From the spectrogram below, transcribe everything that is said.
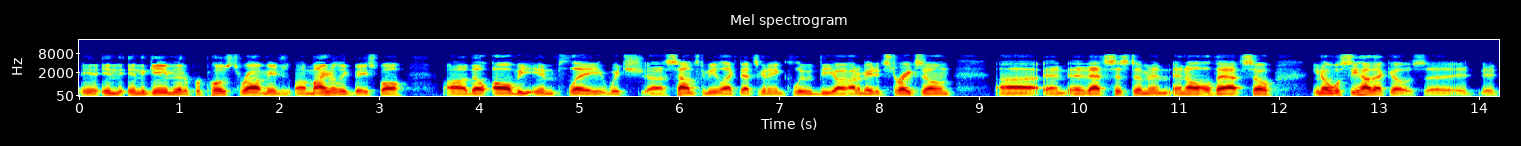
in in the game that are proposed throughout major minor league baseball. They'll all be in play, which sounds to me like that's going to include the automated strike zone, and, and, that system and, and all of that. So, you know, we'll see how that goes. Uh, it, it,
